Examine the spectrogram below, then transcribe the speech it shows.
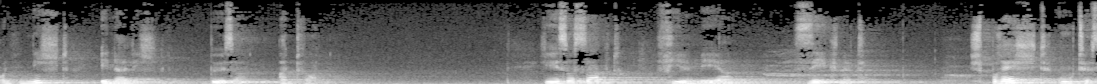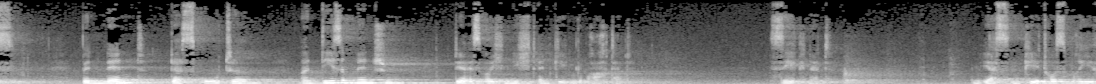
und nicht innerlich böse antworten. Jesus sagt vielmehr, segnet, sprecht Gutes, benennt das Gute an diesem Menschen, der es euch nicht entgegengebracht hat. Segnet. Im ersten Petrusbrief,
